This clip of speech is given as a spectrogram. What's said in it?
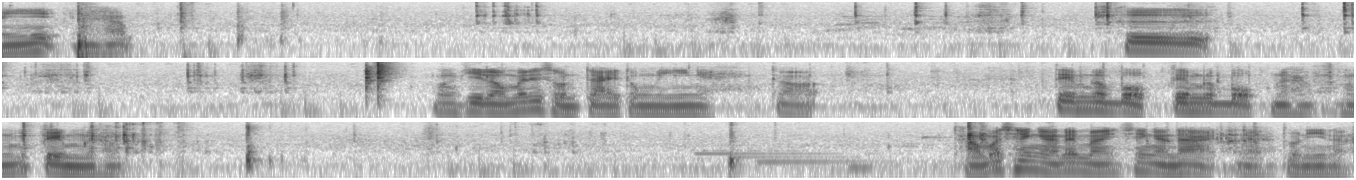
นี้นะครับ คือบางทีเราไม่ได้สนใจตรงนี้ไง ก็เต็มระบบเต็มระบบนะครับ มันไม่เต็มนะครับ ถามว่าใช้งานได้ไหมใช้งานได้นะตัวนี้นะ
